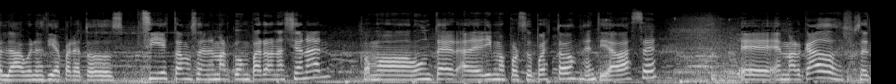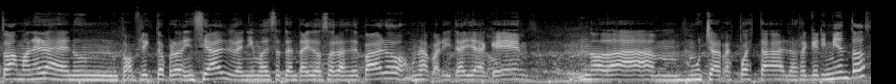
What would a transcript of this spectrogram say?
Hola, buenos días para todos. Sí, estamos en el marco de un paro nacional. Como UNTER adherimos, por supuesto, entidad base. Eh, enmarcados, de todas maneras, en un conflicto provincial. Venimos de 72 horas de paro, una paritaria que no da mucha respuesta a los requerimientos,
